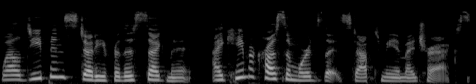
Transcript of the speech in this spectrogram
While deep in study for this segment, I came across some words that stopped me in my tracks.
